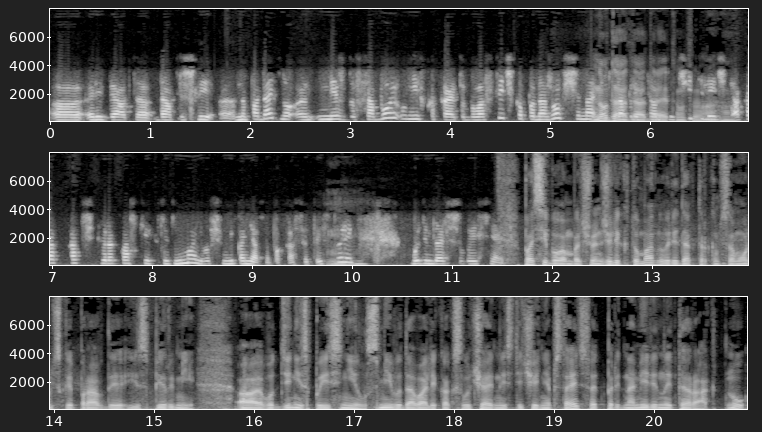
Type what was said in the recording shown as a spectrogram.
э, ребята, да, пришли э, нападать, но э, между собой у них какая-то была стычка, поножовщина. Ну да, да, да. Это учителей, ага. А как, как четвероклассники их принимали, в общем, непонятно пока с этой историей. Угу. Будем дальше выяснять. Спасибо вам большое. Анжелика Туманова, редактор «Комсомольской правды» из Перми. А, вот Денис пояснил, СМИ выдавали как случайное стечение обстоятельств, это преднамеренный теракт. Ну,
